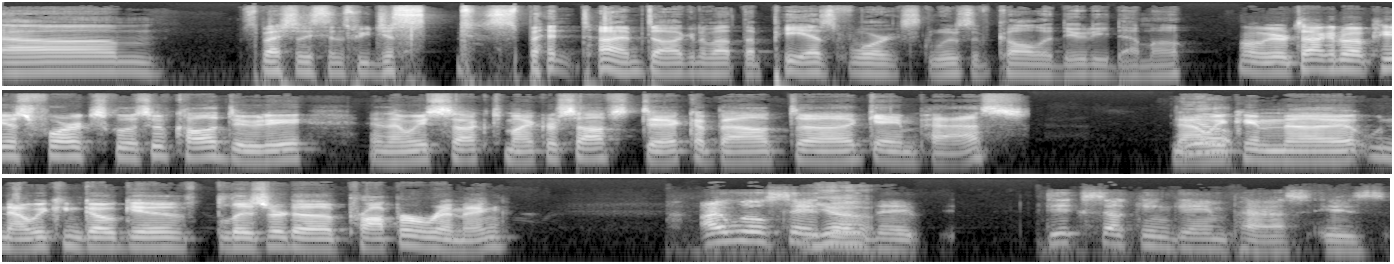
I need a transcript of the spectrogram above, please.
um. Especially since we just spent time talking about the PS4 exclusive Call of Duty demo. Well, we were talking about PS4 exclusive Call of Duty, and then we sucked Microsoft's dick about uh, Game Pass. Now we can uh, now we can go give Blizzard a proper rimming. I will say Yeah. though that dick sucking Game Pass is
